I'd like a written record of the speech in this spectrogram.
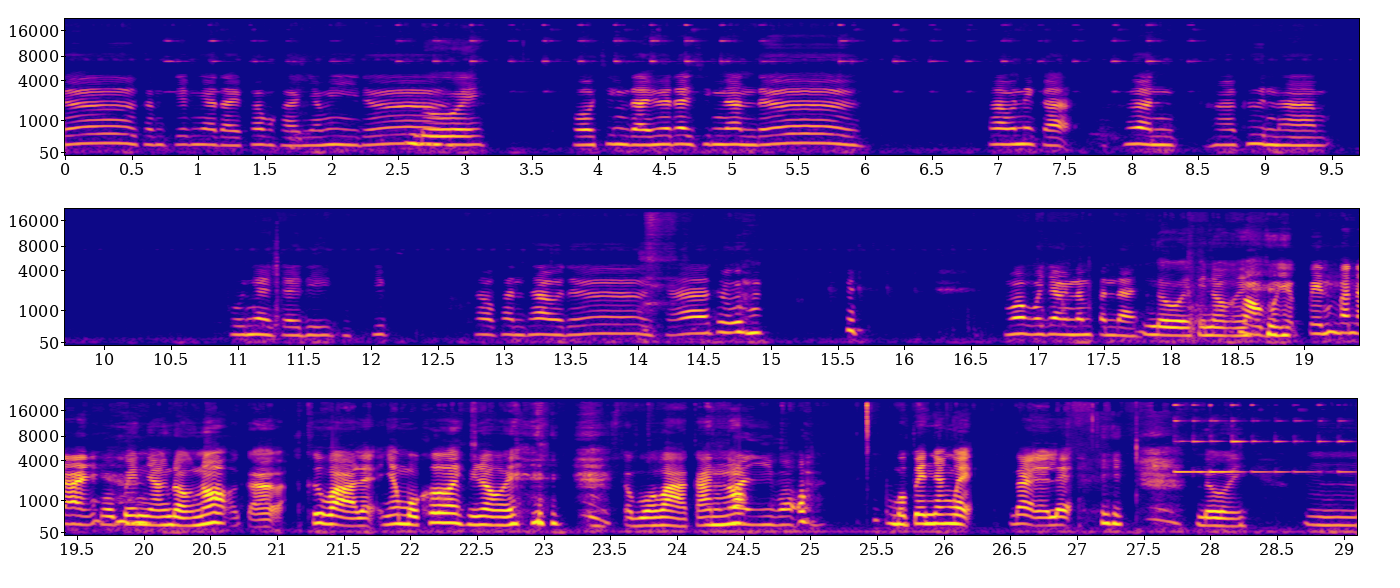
เด้อคำเจ็บยาใดความขายยามีเด้อโดยพอชิงใดเพื่อได้ชิงนั้นเด้อพาวันนี้กะเพื่อนหาขึ้นหาผู้ใหญ่ใจดีชิบเท่าพันเท่าเด้อสาธุ ว่าบ่ยังน้ำปันใดโดยพี่น้องเอ้ยเราก็อยากเป็นปานใดบ่เป็นหยังดอกเนาะก็คือว่าแหละยังบ่เคยพี่น้องเอ้ยก็บ่ว่ากันไม่เนาะบ่บ่เป็นหยังแหละได้แล้วแหละ โดยอืม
